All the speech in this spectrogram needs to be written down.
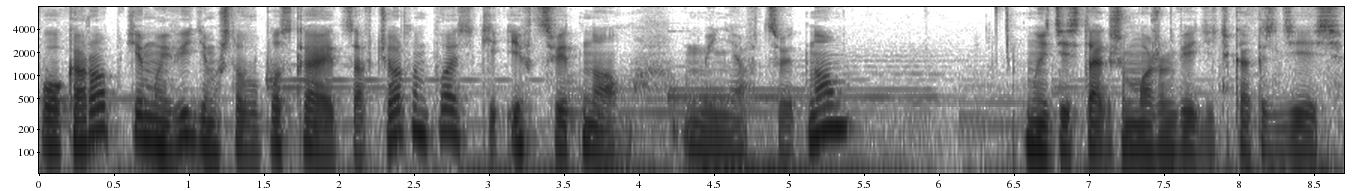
По коробке мы видим, что выпускается в черном пластике и в цветном. У меня в цветном. Мы здесь также можем видеть, как здесь,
